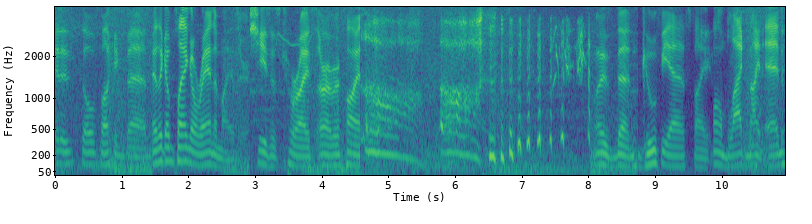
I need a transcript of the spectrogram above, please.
It is so fucking bad. It's like I'm playing a randomizer. Jesus Christ. All right, we're fine. Oh, oh. he's dead. Goofy ass fight. On Black Knight Ed.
